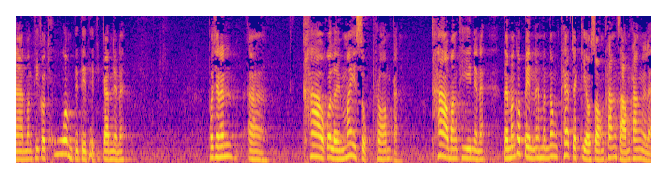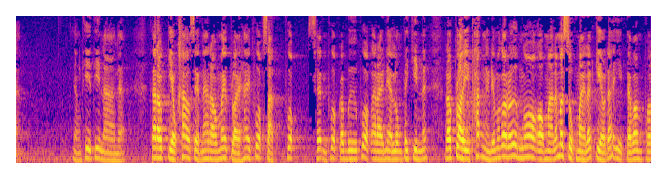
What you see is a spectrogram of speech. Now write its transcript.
นานบางทีก็ท่วมติดติดติดกันเนี่ยนะ เพราะฉะนั้นข้าวก็เลยไม่สุกพร้อมกัน ข้าวบางทีเนี่ยนะแต่มันก็เป็นนะมันต้องแทบจะเกี่ยวสองครั้งสามครั้งเลยแหละ อย่างที่ที่นาเนี่ย ถ้าเราเกี่ยวข้าวเสร็จนะเราไม่ปล่อยให้พวกสัตว์ พวก เช่นพวกกระบือพวกอะไรเนี่ยลงไปกินนะเราปล่อยอีกพักหนึ่งเดี๋ยวมันก็เริ่มงอกออกมาแล้วมาสุกใหม่แล้วเกี่ยวได้อีก แต่ว่าพอ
